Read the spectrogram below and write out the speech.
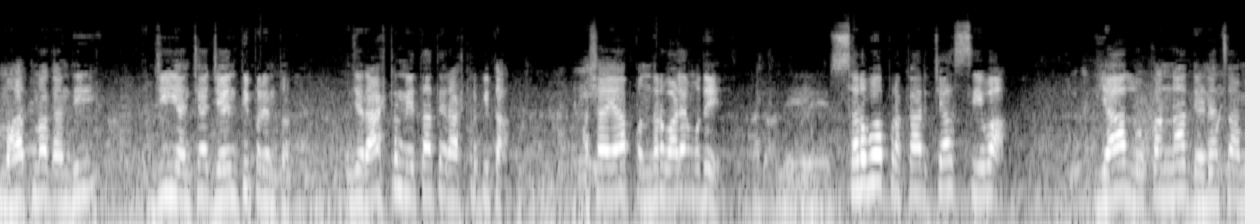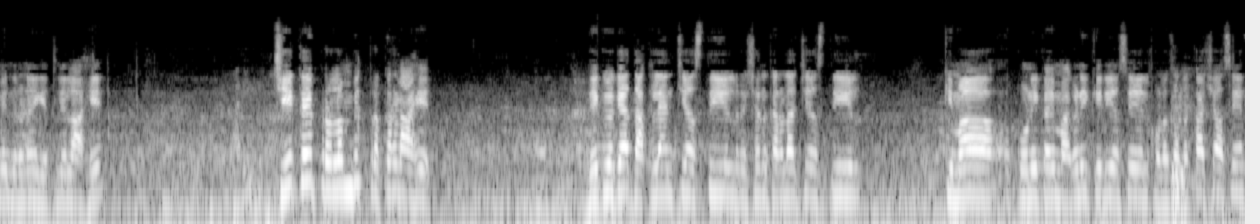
महात्मा गांधीजी यांच्या जयंतीपर्यंत म्हणजे राष्ट्रनेता ते राष्ट्रपिता अशा या पंधरवाड्यामध्ये सर्व प्रकारच्या सेवा या लोकांना देण्याचा आम्ही निर्णय घेतलेला आहे. जे काही प्रलंबित प्रकरणं आहेत वेगवेगळ्या दाखल्यांची असतील रेशन कार्डाची असतील किंवा कोणी काही मागणी केली असेल कोणाचा नकाशा असेल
